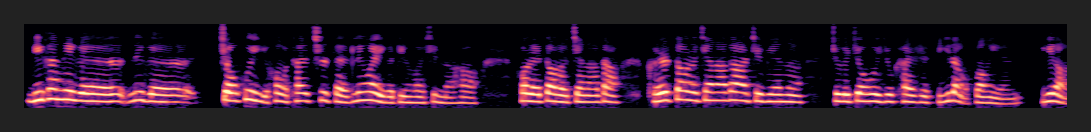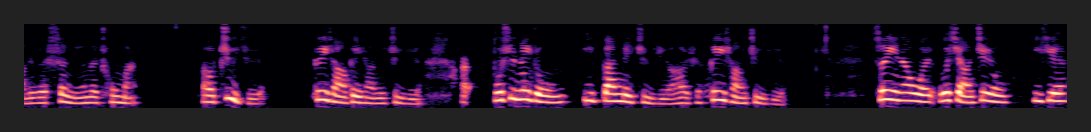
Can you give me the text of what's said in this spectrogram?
离开那个那个教会以后，她是在另外一个地方信的哈。后来到了加拿大，可是到了加拿大这边呢，这个教会就开始抵挡方言，抵挡这个圣灵的充满，啊，拒绝，非常非常的拒绝，而不是那种一般的拒绝啊，是非常拒绝。所以呢，我我想这种一些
